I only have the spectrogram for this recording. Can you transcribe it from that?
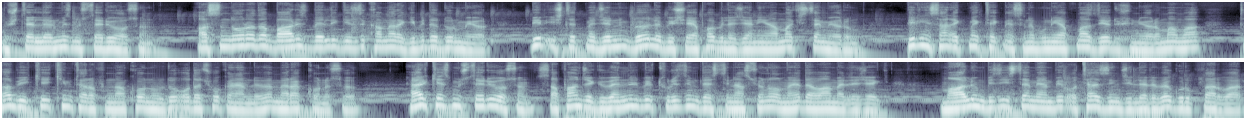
müşterilerimiz müşteri olsun. Aslında orada bariz belli gizli kamera gibi de durmuyor. Bir işletmecinin böyle bir şey yapabileceğine inanmak istemiyorum. Bir insan ekmek teknesini bunu yapmaz diye düşünüyorum ama tabii ki kim tarafından konuldu o da çok önemli ve merak konusu. Herkes müşteri olsun. Sapanca güvenilir bir turizm destinasyonu olmaya devam edecek. Malum bizi istemeyen bir otel zincirleri ve gruplar var.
